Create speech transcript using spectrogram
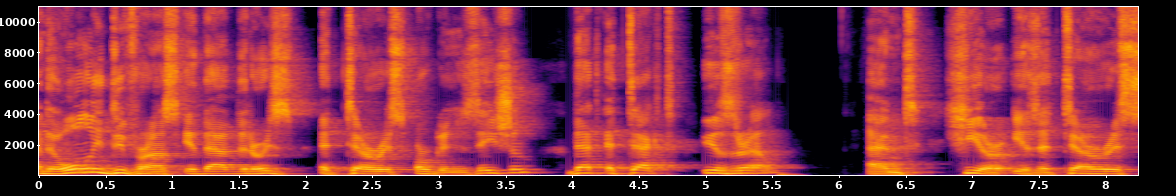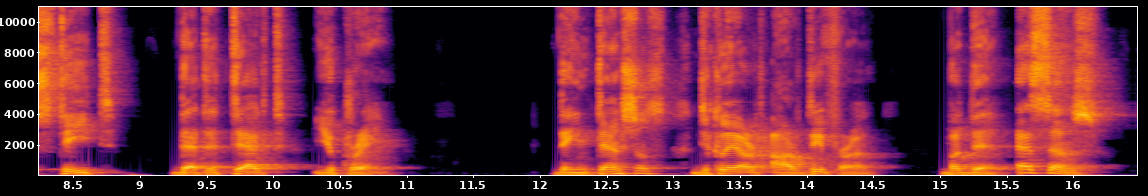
And the only difference is that there is a terrorist organization that attacked Israel. And here is a terrorist state that attacked Ukraine. The intentions declared are different, but the essence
